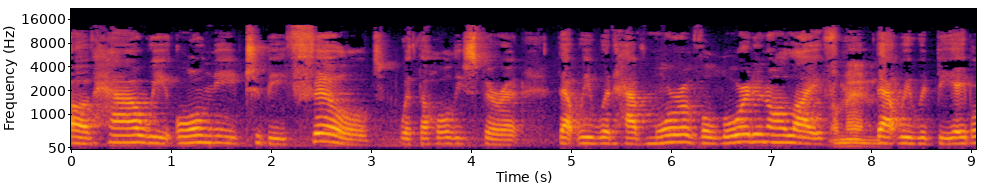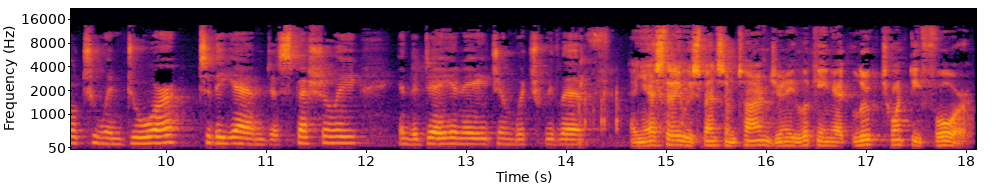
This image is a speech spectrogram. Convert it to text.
of how we all need to be filled with the Holy Spirit, that we would have more of the Lord in our life, Amen. that we would be able to endure to the end, especially in the day and age in which we live. And yesterday we spent some time, Junie, looking at Luke 24.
